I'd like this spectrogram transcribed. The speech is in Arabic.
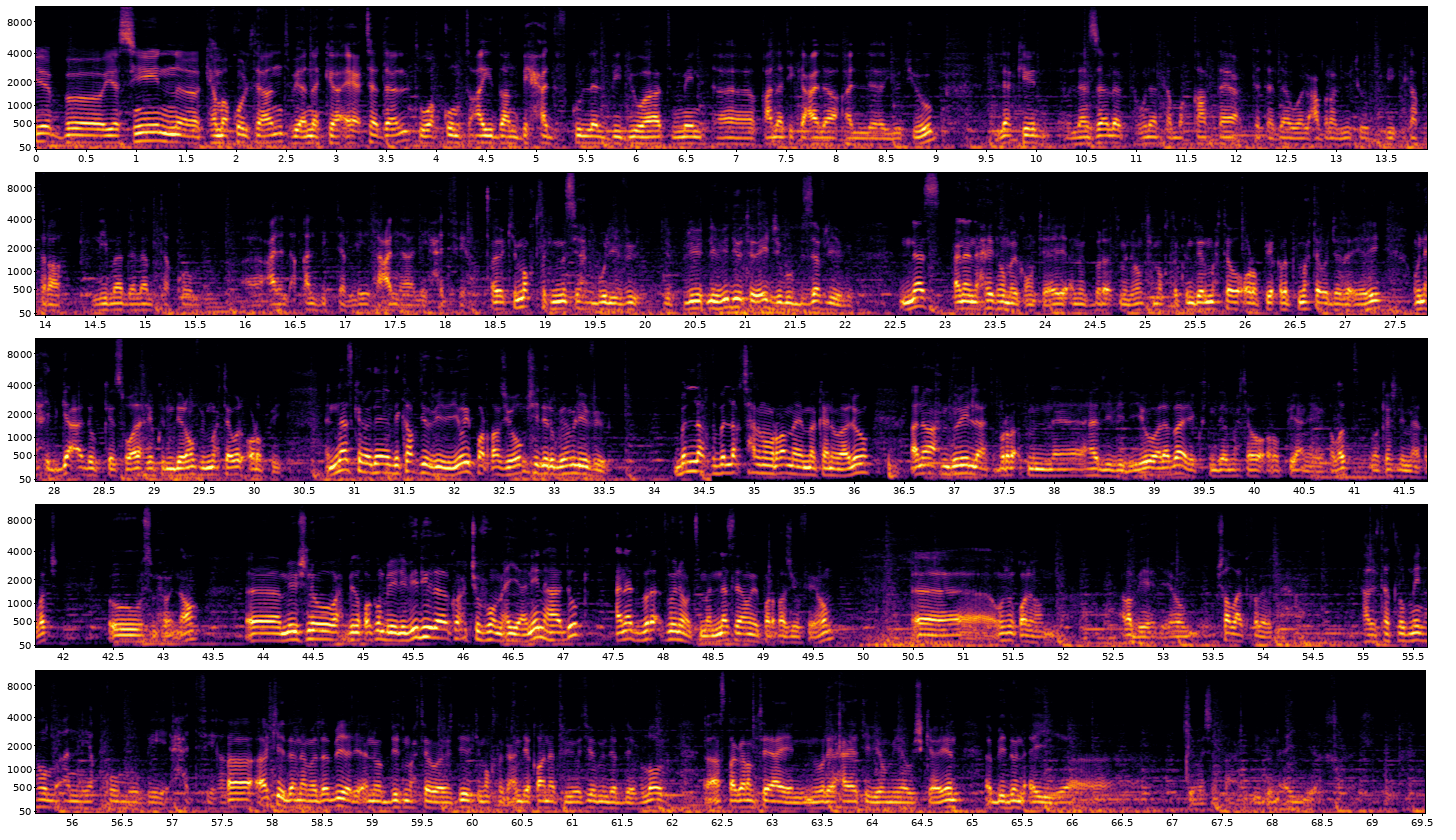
طيب ياسين كما قلت أنت بأنك اعتدلت وقمت أيضا بحذف كل الفيديوهات من آه، قناتك على اليوتيوب لكن لا زالت هناك مقاطع تتداول عبر اليوتيوب بكثرة. لماذا لم تقم آه، على الأقل بالتبليغ عنها لحذفها؟ كما قلت لك الناس يحبوا les vues les vidéos تاعي يجيبوا بزاف les vues الناس أنا نحيتهم ال compte تاعي لأنه تبرأت منهم. كما قلت كنت ندير محتوى أوروبي قلبت المحتوى الجزائري ونحيت كاع دوك الصوالح اللي كنت نديرهم في المحتوى الأوروبي. الناس كانوا دايرين des captures vidéo يبارطاجيوهم باش يديروا بهم les vues. بلغت بلغت شحال من مرة ما كان والو. أنا الحمد لله تبرأت من هاد les vidéos على بالي كنت ندير محتوى أوروبي يعني غلط ما كانش اللي ما يغلطش. وسمحوا لنا. آه، mais شنو حبيت نقول لكم بلي les vidéos اللي راكم تشوفوهم عيانين هادوك أنا تبرأت منهم. تما الناس اللي راهم يبارطاجيو فيهم. أه واش نقول لهم ربي يهديهم. إن شاء الله تقدروا تنحوهم هل تطلب منهم أن يقوموا بحذفها؟ آه، أكيد أنا ماذا بيا لأنه بديت محتوى جديد. كما قلت لك عندي قناة في اليوتيوب ندير دي فلوج انستغرام تاعي نوري حياتي اليومية واش كاين بدون أي كيفاش نفهم؟ بدون أي خلل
